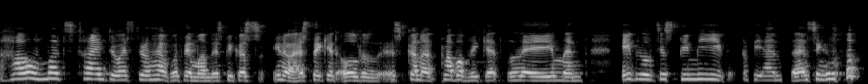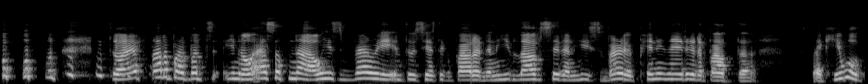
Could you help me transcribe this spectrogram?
how much time do I still have with him on this? Because, you know, as they get older, it's gonna probably get lame and maybe it'll just be me at the end dancing alone so I've thought about, but you know, as of now, he's very enthusiastic about it, and he loves it, and he's very opinionated about the, like he will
